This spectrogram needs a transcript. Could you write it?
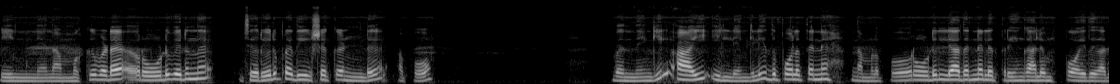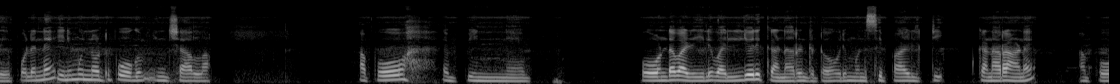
പിന്നെ നമുക്ക് ഇവിടെ റോഡ് വരുന്ന ചെറിയൊരു പ്രതീക്ഷയൊക്കെ ഉണ്ട് അപ്പോൾ വന്നെങ്കിൽ ആയി. ഇല്ലെങ്കിൽ ഇതുപോലെ തന്നെ നമ്മളിപ്പോൾ റോഡില്ലാതെ തന്നെയല്ലേ ഇത്രയും കാലം പോയത്. അതേപോലെ തന്നെ ഇനി മുന്നോട്ട് പോകും ഇൻഷാല്ല അപ്പോൾ പിന്നെ പോകേണ്ട വഴിയിൽ വലിയൊരു കിണറുണ്ട് കേട്ടോ ഒരു മുനിസിപ്പാലിറ്റി കിണറാണ്. അപ്പോൾ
